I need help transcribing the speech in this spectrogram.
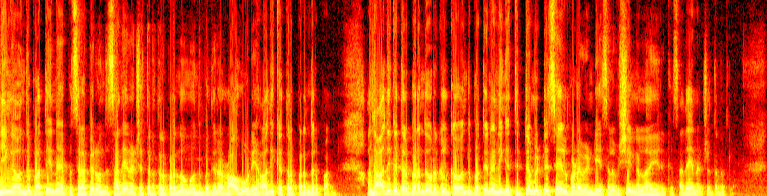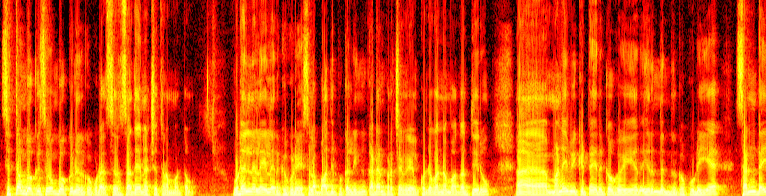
நீங்கள் வந்து பார்த்தீங்கன்னா இப்போ சில பேர் வந்து சதய நட்சத்திரத்தில் பிறந்தவங்க வந்து பார்த்தீங்கன்னா ராகுவுடைய ஆதிக்கத்தில் பிறந்திருப்பாங்க. அந்த ஆதிக்கத்தில் பிறந்தவர்களுக்கு வந்து பார்த்தீங்கன்னா நீங்கள் திட்டமிட்டு செயல்பட வேண்டிய சில விஷயங்கள்லாம் இருக்குது சதய நட்சத்திரத்தில். சித்தம்போக்கு சிவம்போக்குன்னு இருக்கக்கூடாது. சதய நட்சத்திரம் மட்டும். உடல்நிலையில் இருக்கக்கூடிய சில பாதிப்புகள் நீங்கும் கடன் பிரச்சனைகள் கொஞ்சம் கொஞ்சமாக தான் தீரும். மனைவி கிட்ட இருக்க இருந்து இருக்கக்கூடிய சண்டை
